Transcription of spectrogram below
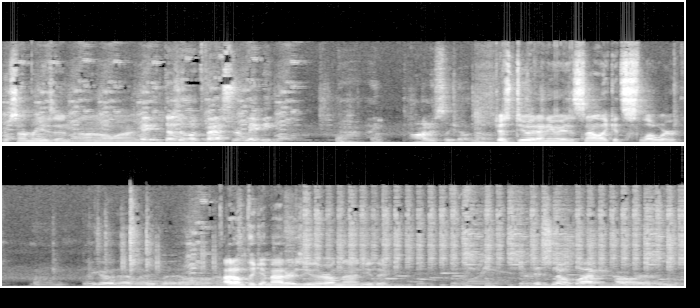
For some reason. I don't know why. Okay, it doesn't look faster. Maybe. I honestly don't know. Just do it anyways. It's not like it's slower. Um, they go that way, but I don't know how. I don't think it matters either on that either. There is no black car in this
